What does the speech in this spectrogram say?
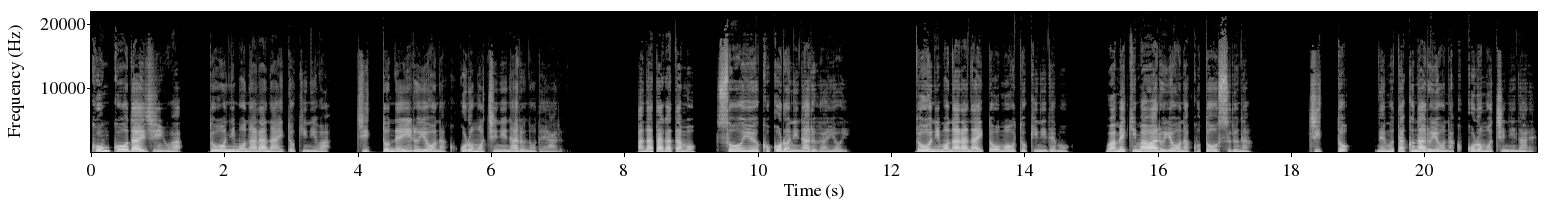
金光大臣はどうにもならない時にはじっと寝入るような心持ちになるのである。あなた方もそういう心になるがよい。どうにもならないと思う時にでも、わめき回るようなことをするな。じっと眠たくなるような心持ちになれ。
